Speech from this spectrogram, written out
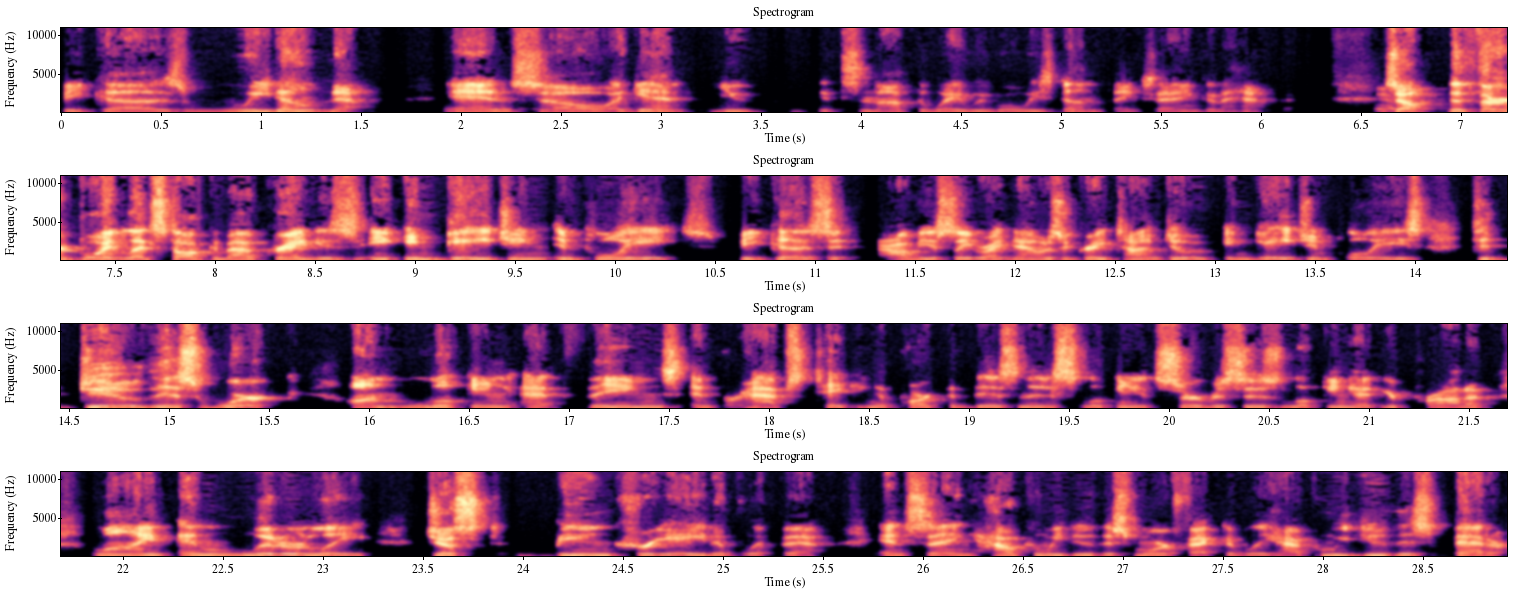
because we don't know. And so again, you it's not the way we've always done things. That ain't gonna happen. So the third point let's talk about, Craig, is engaging employees because obviously right now is a great time to engage employees to do this work on looking at things and perhaps taking apart the business, looking at services, looking at your product line, and literally just being creative with them and saying, how can we do this more effectively? How can we do this better?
